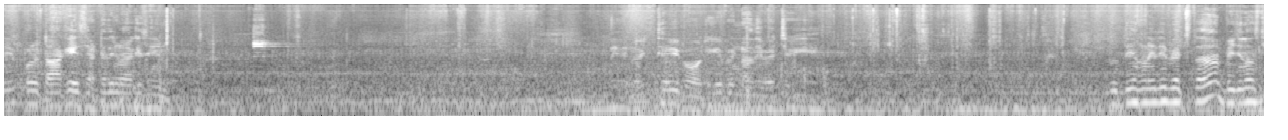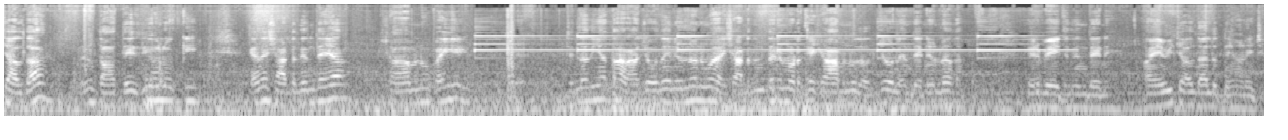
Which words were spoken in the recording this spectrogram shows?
ਇਹ ਪਲਟਾ ਕੇ ਸੱਟ ਦੇਣਾ ਕਿਸੇ ਨੂੰ। ਦੇਖ ਲਓ ਇੱਥੇ ਵੀ ਪਹੁੰਚ ਗਏ ਪਿੰਡਾਂ ਦੇ ਵਿੱਚ ਵੀ ਇਹ ਲੁਧਿਆਣੇ ਦੇ ਵਿੱਚ ਤਾਂ ਬਿਜ਼ਨਸ ਚੱਲਦਾ। ਮੈਨੂੰ ਦੱਸਦੇ ਸੀ ਉਹ ਲੋਕੀ। ਕਹਿੰਦੇ ਛੱਡ ਦਿੰਦੇ ਆ, ਸ਼ਾਮ ਨੂੰ ਕਈ ਜਿਨ੍ਹਾਂ ਦੀਆਂ ਧਾਰਾਂ ਚੋਂਦੇ ਨੇ, ਉਹਨਾਂ ਨੂੰ ਐ ਛੱਡ ਦਿੰਦੇ ਨੇ, ਮੁੜ ਕੇ ਸ਼ਾਮ ਨੂੰ ਦੁੱਧ ਚੋ ਲੈਂਦੇ ਨੇ ਉਹਨਾਂ ਦਾ, ਫਿਰ ਵੇਚ ਦਿੰਦੇ ਨੇ। ਐਂ ਵੀ ਚੱਲਦਾ ਲੁਧਿਆਣੇ 'ਚ।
